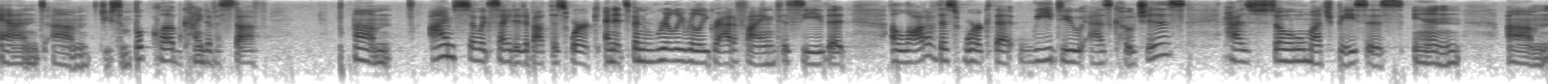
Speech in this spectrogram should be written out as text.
and um, do some book club kind of stuff. Um, I'm so excited about this work, and it's been really, really gratifying to see that a lot of this work that we do as coaches has so much basis in um,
